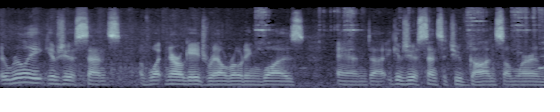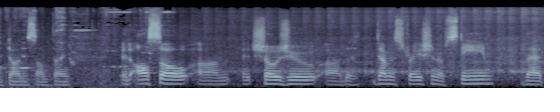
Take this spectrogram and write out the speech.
It really gives you a sense of what narrow gauge railroading was and uh, it gives you a sense that you've gone somewhere and done something. It also um, it shows you uh, the demonstration of steam that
